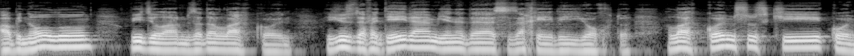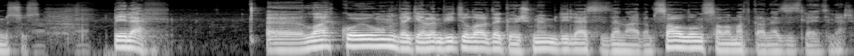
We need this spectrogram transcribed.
abunə olun. Videolarımıza da like qoyun. 100 dəfə deyirəm, yenə də sizə xeyri yoxdur. Like qoymusunuz ki, qoymusunuz. Belə. Like qoyun və gələn videolarda görüşmək ümidi ilə sizdən ayrılım. Sağ olun, salamat qalın əziz izləyicilər.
